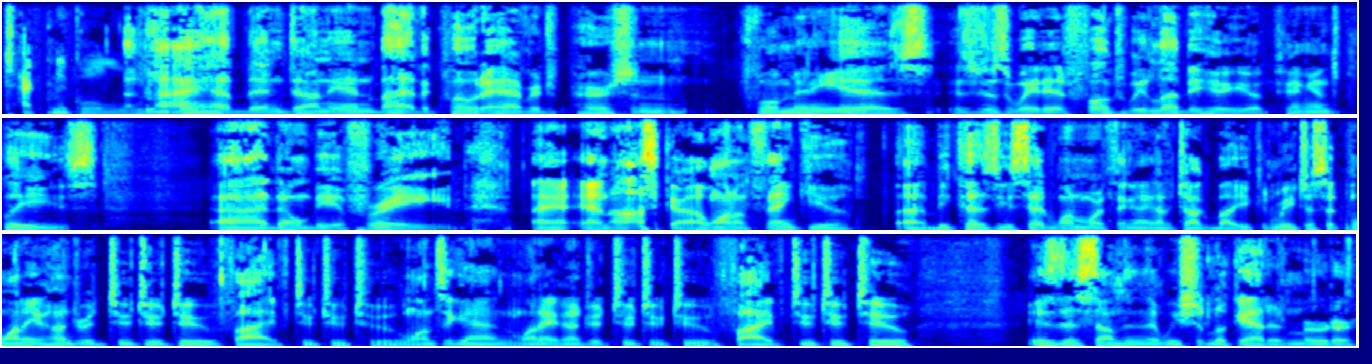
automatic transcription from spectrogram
technical legal. I have been done in by the quote average person for many years. It's just the way it is. Folks, we love to hear your opinions. Please uh, don't be afraid. And, Oscar, I want to thank you uh, because you said one more thing I got to talk about. You can reach us at 1 800 222 5222. Once again, 1 800 222 5222. Is this something that we should look at as murder?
